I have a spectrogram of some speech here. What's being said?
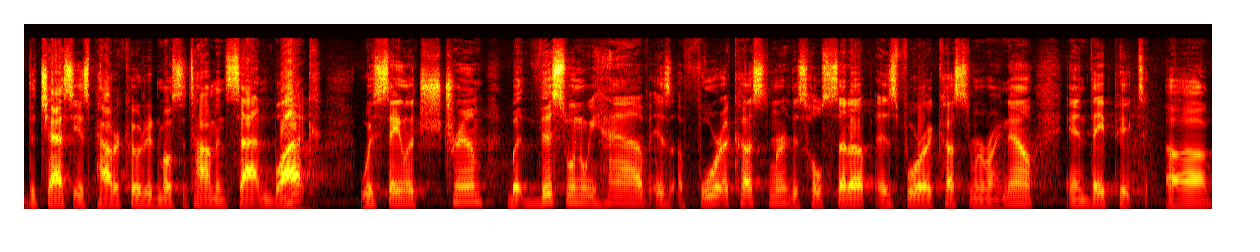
The chassis is powder coated most of the time in satin black with stainless trim, but this one we have is for a customer. This whole setup is for a customer right now, and they picked uh,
